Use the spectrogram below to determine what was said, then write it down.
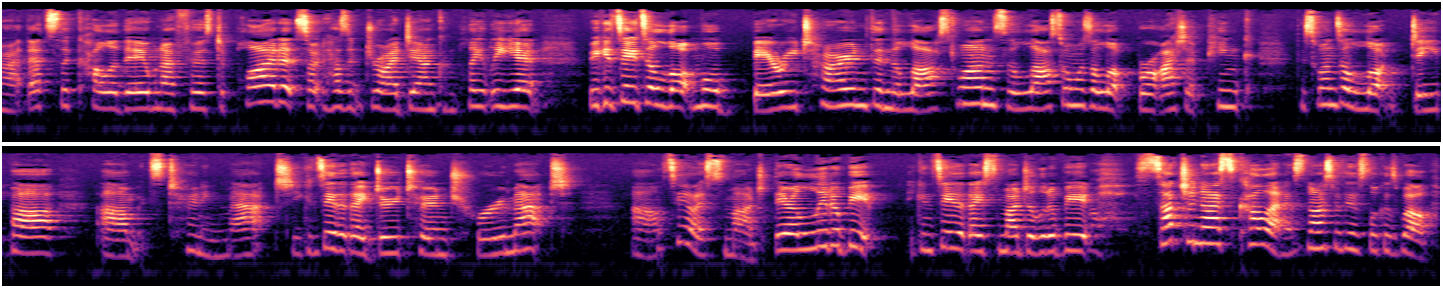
Alright, that's the colour there when I first applied it, so it hasn't dried down completely yet. We can see it's a lot more berry toned than the last one. So the last one was a lot brighter pink. This one's a lot deeper. Um, it's turning matte. You can see that they do turn true matte. Uh, let's see how they smudge. They're a little bit, you can see that they smudge a little bit. Oh, such a nice color and it's nice with this look as well.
